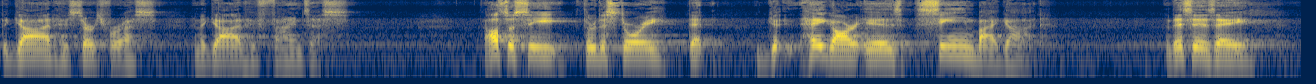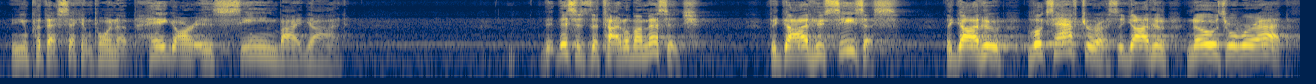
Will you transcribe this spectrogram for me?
The God who searched for us and the God who finds us. I also see through this story that Hagar is seen by God. This is a, you can put that second point up. Hagar is seen by God. This is the title of my message The God who sees us, the God who looks after us, the God who knows where we're at.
